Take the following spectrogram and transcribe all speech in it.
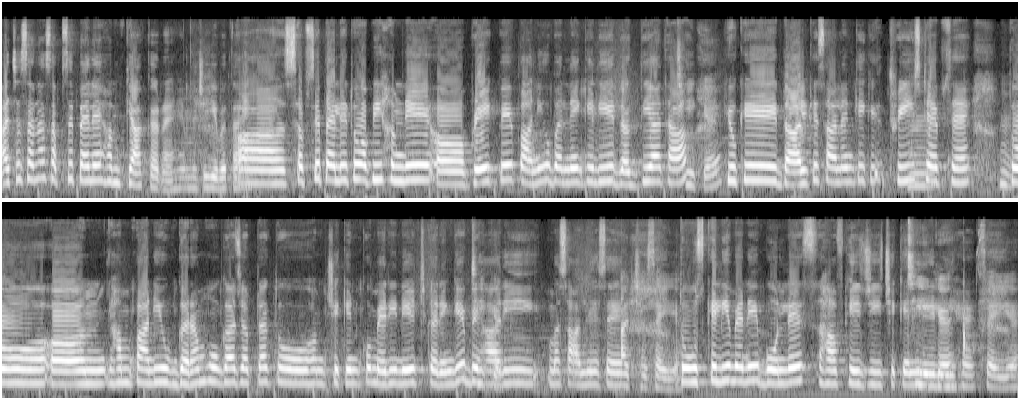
अच्छा सना सबसे पहले हम क्या कर रहे हैं? मुझे ये बताएँ सबसे पहले तो अभी हमने ब्रेक पे पानी उबलने के लिए रख दिया था क्योंकि दाल के सालन के थ्री स्टेप्स हम्म। हैं। हम्म। तो हम पानी गर्म होगा जब तक तो हम चिकन को मैरिनेट करेंगे बिहारी मसाले से। अच्छा सही है। तो उसके लिए मैंने बोनलेस हाफ़ के जी चिकन ले ली है सही है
